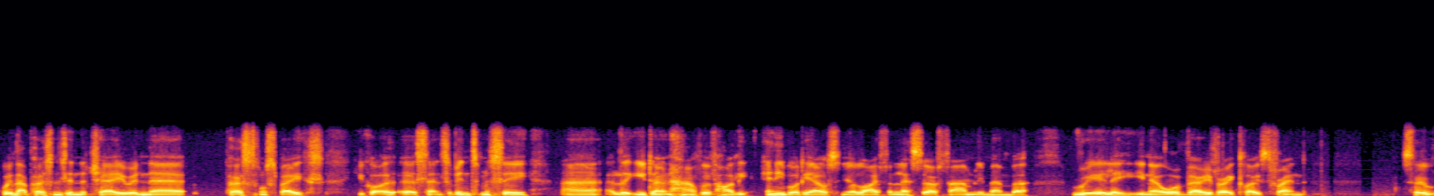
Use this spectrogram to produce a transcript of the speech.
When that person's in the chair, you're in their personal space. You've got a, a sense of intimacy uh, that you don't have with hardly anybody else in your life, unless they're a family member, really, you know, or a very very close friend. So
